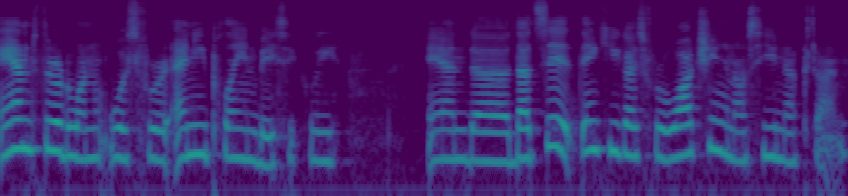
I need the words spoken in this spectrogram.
and third one was for any plane basically. And uh, that's it. Thank you guys for watching and I'll see you next time.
